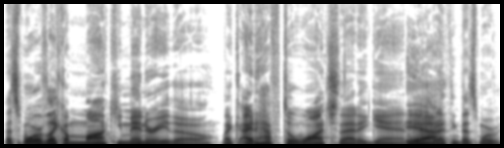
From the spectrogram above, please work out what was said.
That's more of like a mockumentary, though. Like I'd have to watch that again. Yeah. but I think that's more. of-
